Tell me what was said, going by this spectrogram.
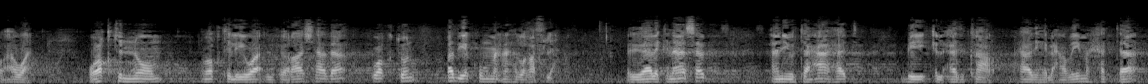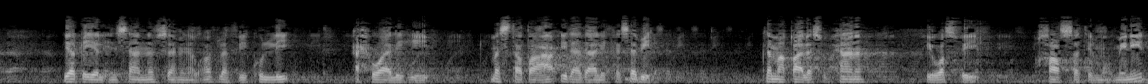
وأوان. وقت النوم وقت الإيواء الفراش هذا وقت قد يكون معه الغفلة. لذلك ناسب أن يتعاهد بالأذكار هذه العظيمة حتى يقي الإنسان نفسه من الغفلة في كل أحواله ما استطاع إلى ذلك سبيلا كما قال سبحانه في وصف خاصة المؤمنين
